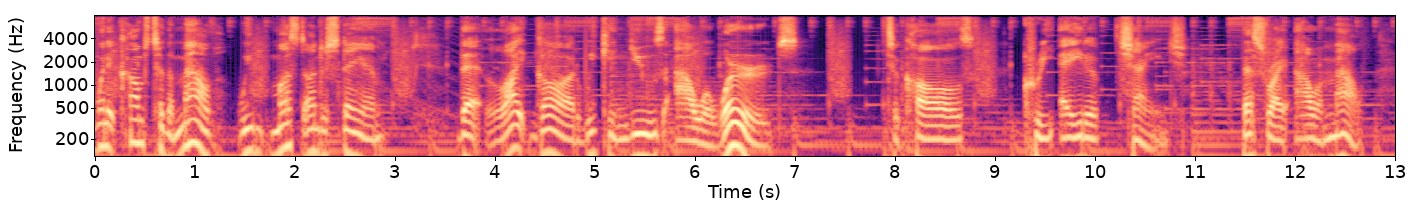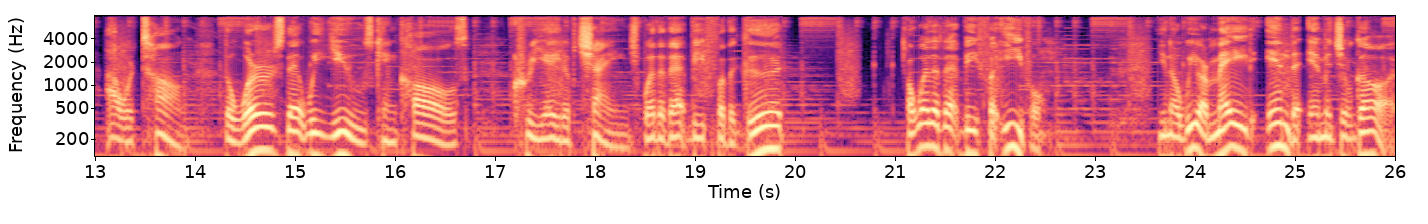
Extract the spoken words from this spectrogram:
when it comes to the mouth, we must understand that like God, we can use our words to cause creative change. That's right, our mouth, our tongue, the words that we use can cause creative change, whether that be for the good or whether that be for evil. You know, we are made in the image of God.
